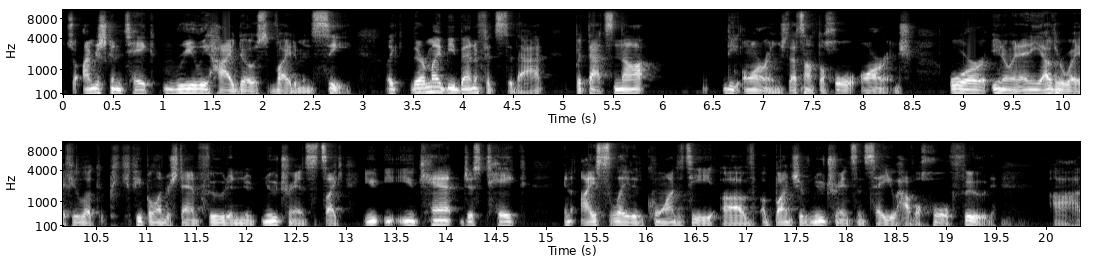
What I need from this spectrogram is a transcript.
so I'm just going to take really high dose vitamin C. Like there might be benefits to that, but that's not the orange. That's not the whole orange. Or you know, in any other way, if you look, people understand food and nu- nutrients. It's like you you can't just take an isolated quantity of a bunch of nutrients and say you have a whole food uh,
